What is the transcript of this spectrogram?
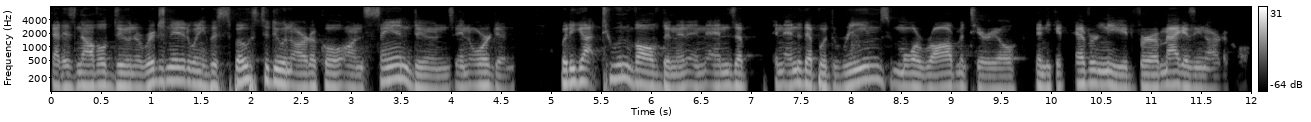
that his novel Dune originated when he was supposed to do an article on sand dunes in Oregon, but he got too involved in it and ends up and ended up with reams more raw material than he could ever need for a magazine article.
